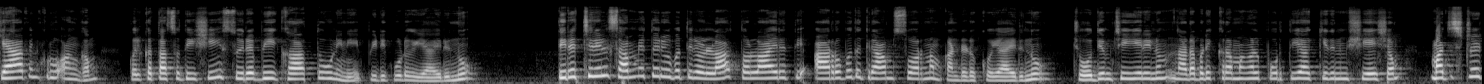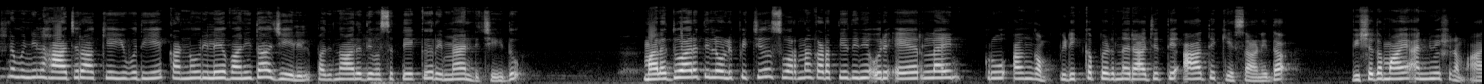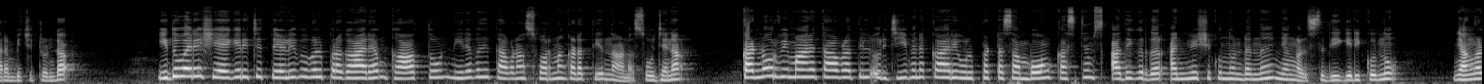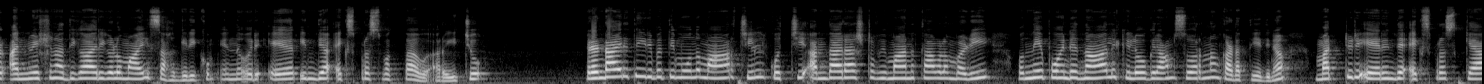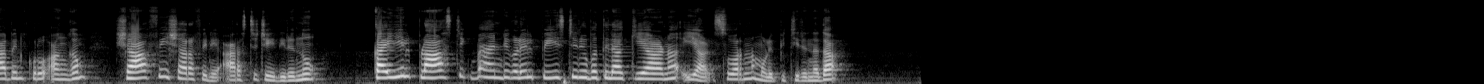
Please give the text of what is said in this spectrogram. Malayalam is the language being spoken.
ക്യാബിൻ ക്രൂ അംഗം കൊൽക്കത്ത സ്വദേശി സുരഭി ഖാത്തൂണിനെ പിടികൂടുകയായിരുന്നു. തിരച്ചിലിൽ സംയുക്ത രൂപത്തിലുള്ള തൊള്ളായിരത്തി അറുപത് ഗ്രാം സ്വർണം കണ്ടെടുക്കുകയായിരുന്നു. ചോദ്യം ചെയ്യലിനും നടപടിക്രമങ്ങൾ പൂർത്തിയാക്കിയതിനും ശേഷം മജിസ്ട്രേറ്റിന് മുന്നിൽ ഹാജരാക്കിയ യുവതിയെ കണ്ണൂരിലെ വനിതാ ജയിലിൽ പതിനാല് ദിവസത്തേക്ക് റിമാൻഡ് ചെയ്തു. മലദ്വാരത്തിൽ ഒളിപ്പിച്ച് സ്വർണം കടത്തിയതിന് ഒരു എയർലൈൻ ക്രൂ അംഗം പിടിക്കപ്പെടുന്ന രാജ്യത്തെ ആദ്യ കേസാണിത്. വിശദമായ അന്വേഷണം ആരംഭിച്ചിട്ടുണ്ട്. ഇതുവരെ ശേഖരിച്ച തെളിവുകൾ പ്രകാരം ഖാത്തൂൺ നിരവധി തവണ സ്വർണം കടത്തിയെന്നാണ് സൂചന. കണ്ണൂർ വിമാനത്താവളത്തിൽ ഒരു ജീവനക്കാരി ഉൾപ്പെട്ട സംഭവം കസ്റ്റംസ് അധികൃതർ അന്വേഷിക്കുന്നുണ്ടെന്ന് ഞങ്ങൾ സ്ഥിരീകരിക്കുന്നു. ഞങ്ങൾ അന്വേഷണ അധികാരികളുമായി സഹകരിക്കും എന്ന് ഒരു എയർ ഇന്ത്യ എക്സ്പ്രസ് വക്താവ് അറിയിച്ചു. രണ്ടായിരത്തി ഇരുപത്തി മൂന്ന് മാർച്ചിൽ കൊച്ചി അന്താരാഷ്ട്ര വിമാനത്താവളം വഴി ഒന്നേ പോയിന്റ് നാല് കിലോഗ്രാം സ്വർണം കടത്തിയതിന് മറ്റൊരു air India express cabin crew അംഗം ഷാഫി ഷറഫിനെ അറസ്റ്റ് ചെയ്തിരുന്നു. കയ്യിൽ പ്ലാസ്റ്റിക് ബാൻഡുകളിൽ പീസ്റ്റ് രൂപത്തിലാക്കിയാണ് ഇയാൾ സ്വർണം ഒളിപ്പിച്ചിരുന്നത്.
